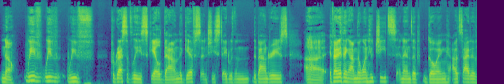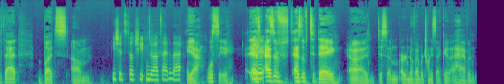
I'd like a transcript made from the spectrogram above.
no. We've we've we've progressively scaled down the gifts, and she stayed within the boundaries. Uh, if anything, I'm the one who cheats and ends up going outside of that. But um, You should still cheat and go outside of that. yeah, we'll see. As, as of as of today, uh, December or November 22nd, I haven't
